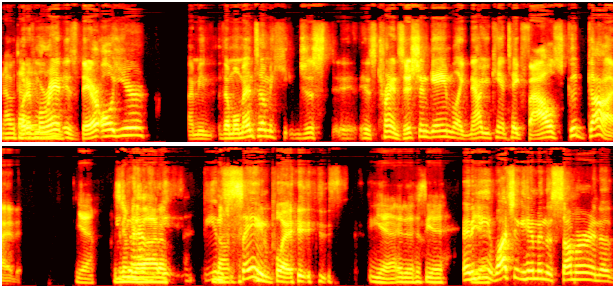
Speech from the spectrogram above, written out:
But if Morant uh, is there all year, I mean, the momentum, he just his transition game, like now you can't take fouls. Good God. yeah, He's there's gonna, be a have lot of insane plays. yeah. It is yeah. And he watching him in the summer and a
